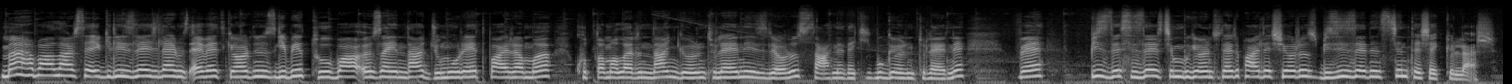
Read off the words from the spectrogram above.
Merhabalar sevgili izleyicilerimiz. Evet gördüğünüz gibi Tuğba Özay'ın Cumhuriyet Bayramı kutlamalarından görüntülerini izliyoruz. Sahnedeki bu görüntülerini ve biz de sizler için bu görüntüleri paylaşıyoruz. Bizi izlediğiniz için teşekkürler.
